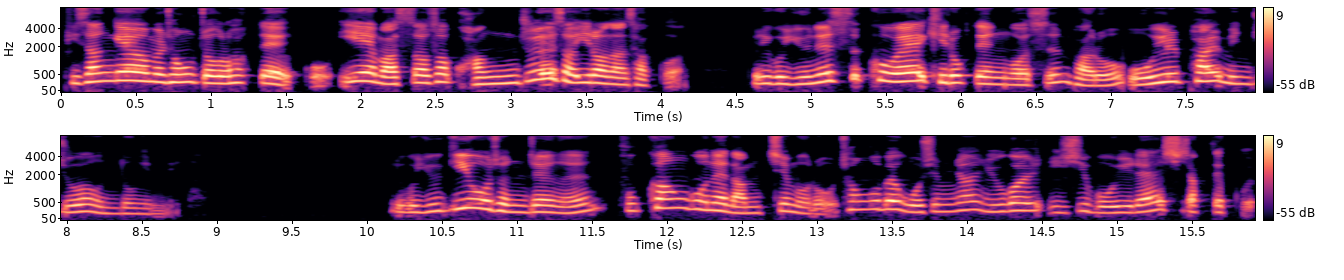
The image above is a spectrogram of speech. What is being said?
비상계엄을 전국적으로 확대했고 이에 맞서서 광주에서 일어난 사건 그리고 유네스코에 기록된 것은 바로 5.18 민주화 운동입니다. 그리고 6.25 전쟁은 북한군의 남침으로 1950년 6월 25일에 시작됐고요.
